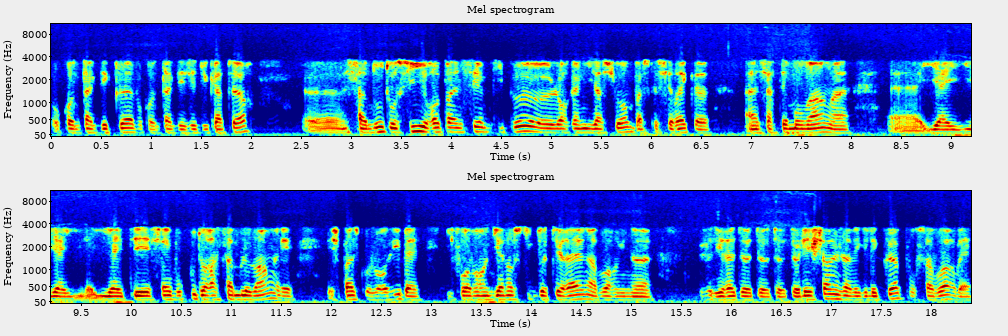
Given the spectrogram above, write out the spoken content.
au contact des clubs, au contact des éducateurs. Euh, sans doute aussi repenser un petit peu l'organisation parce que c'est vrai qu'à un certain moment euh, il, y a, y a, y a, été fait beaucoup de rassemblements et, et je pense qu'aujourd'hui, ben, il faut avoir un diagnostic de terrain, avoir une, je dirais, de, de, de, de l'échange avec les clubs pour savoir ben,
